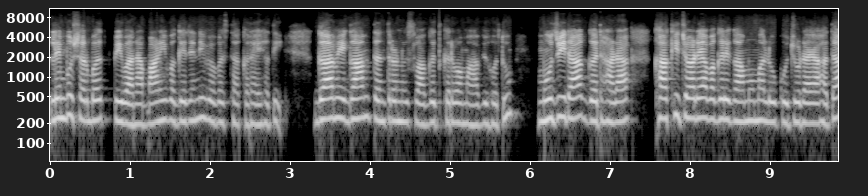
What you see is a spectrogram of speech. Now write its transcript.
લીંબુ શરબત, પીવાના પાણી વગેરેની વ્યવસ્થા કરાઈ હતી. ગામે ગામ તંત્રનું સ્વાગત કરવામાં આવ્યું હતું. મોજીરા ગઢાડા ખાખીચાળિયા વગેરે ગામોમાં લોકો જોડાયા હતા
